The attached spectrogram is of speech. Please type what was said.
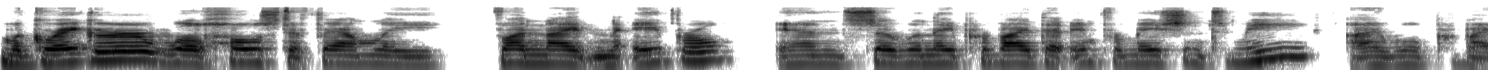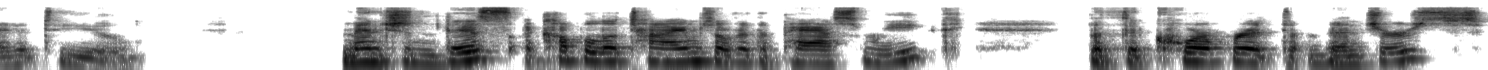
McGregor will host a family fun night in April. And so when they provide that information to me, I will provide it to you. Mentioned this a couple of times over the past week, but the corporate ventures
